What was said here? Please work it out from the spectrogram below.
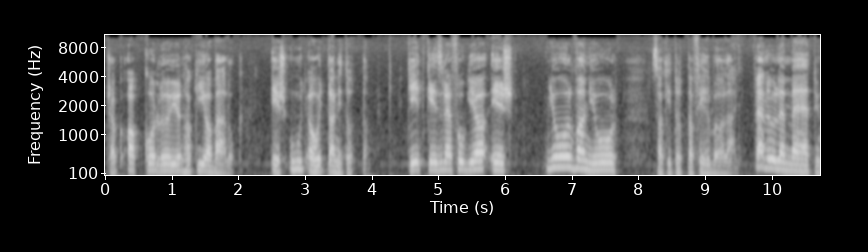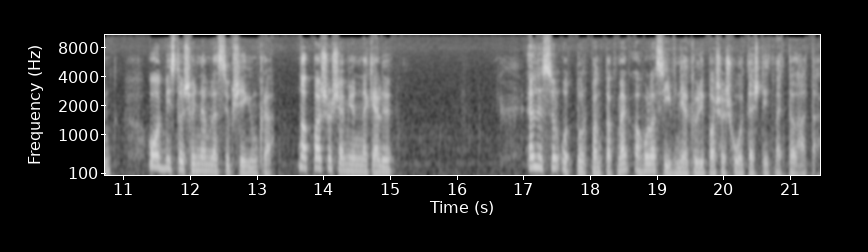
Csak akkor lőjön, ha kiabálok, és úgy, ahogy tanítottam. Két kézre fogja, és... Jól van, jól, szakította félbe a lány. Felőlem mehetünk. Hold biztos, hogy nem lesz szükségünk rá. Nappal sosem jönnek elő, Először ott torpantak meg, ahol a szív nélküli pasas holtestét megtalálták.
